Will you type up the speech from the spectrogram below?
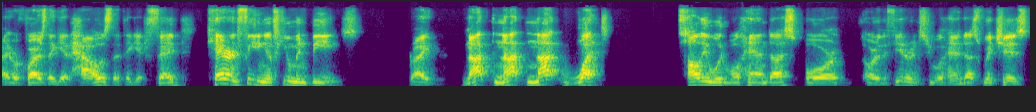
right? Requires they get housed, that they get fed, care and feeding of human beings, right? Not not not what Hollywood will hand us or or the theater industry will hand us, which is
